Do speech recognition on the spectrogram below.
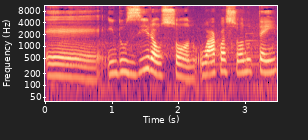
é, induzir ao sono. O aquassono tem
